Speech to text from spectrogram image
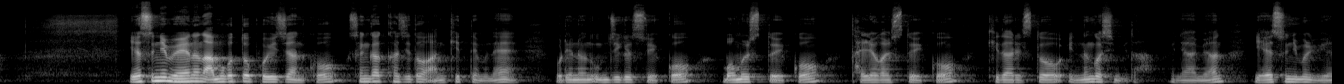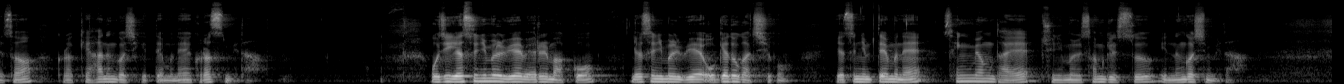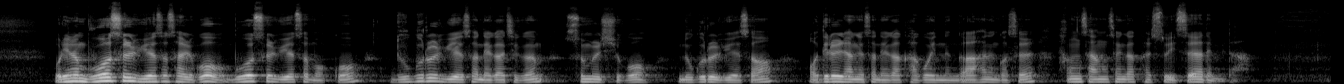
예수님 외에는 아무것도 보이지 않고 생각하지도 않기 때문에 우리는 움직일 수 있고 머물 수도 있고 달려갈 수도 있고 기다릴 수도 있는 것입니다. 왜냐하면 예수님을 위해서 그렇게 하는 것이기 때문에 그렇습니다. 오직 예수님을 위해 매를 맞고 예수님을 위해 옥에도 갇히고 예수님 때문에 생명 다해 주님을 섬길 수 있는 것입니다. 우리는 무엇을 위해서 살고 무엇을 위해서 먹고 누구를 위해서 내가 지금 숨을 쉬고 누구를 위해서 어디를 향해서 내가 가고 있는가 하는 것을 항상 생각할 수 있어야 됩니다.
